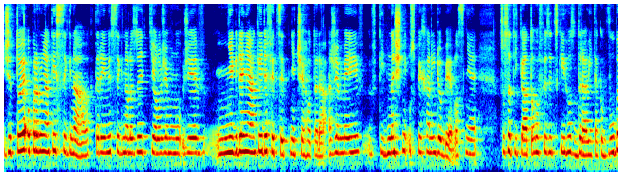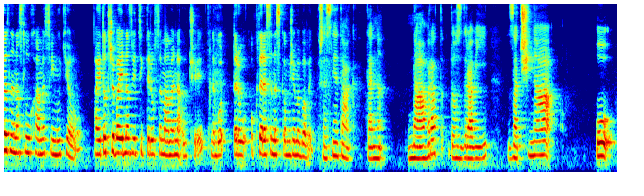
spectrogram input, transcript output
že to je opravdu nějaký signál, který mi signalizuje tělo, že, mu, že je někde nějaký deficit něčeho teda a že my v té dnešní uspěchané době vlastně, co se týká toho fyzického zdraví, tak vůbec nenasloucháme svýmu tělu. A je to třeba jedna z věcí, kterou se máme naučit, nebo kterou, o které se dneska můžeme bavit. Přesně tak. Ten návrat do zdraví začíná u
